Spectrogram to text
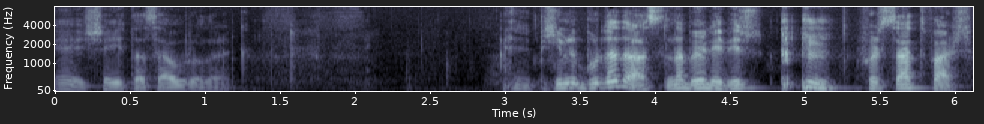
e, şeyi tasavvur olarak. E, Şimdi burada da aslında böyle bir fırsat var.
